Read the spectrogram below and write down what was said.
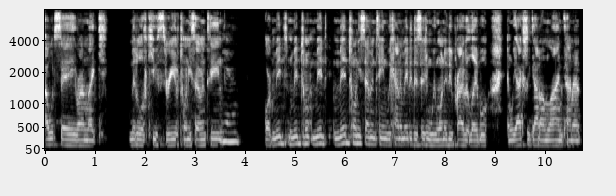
I would say, around like middle of Q3 of 2017. Yeah or mid mid mid mid 2017 we kind of made a decision we want to do private label and we actually got online kind of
